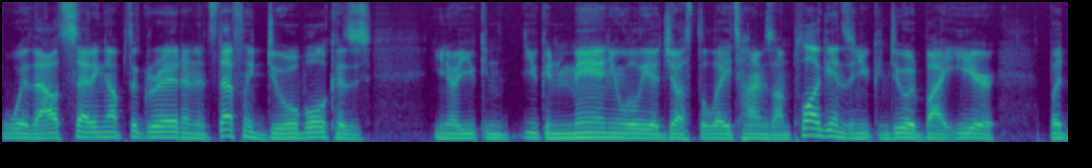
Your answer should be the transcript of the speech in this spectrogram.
without setting up the grid, and it's definitely doable because you know you can you can manually adjust delay times on plugins, and you can do it by ear. But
